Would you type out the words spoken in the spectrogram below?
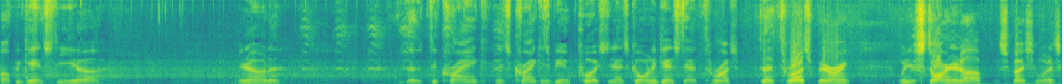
up against the uh, you know the the, the crank, its crank is being pushed and it's going against that thrust the thrust bearing when you're starting it up, especially when it's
